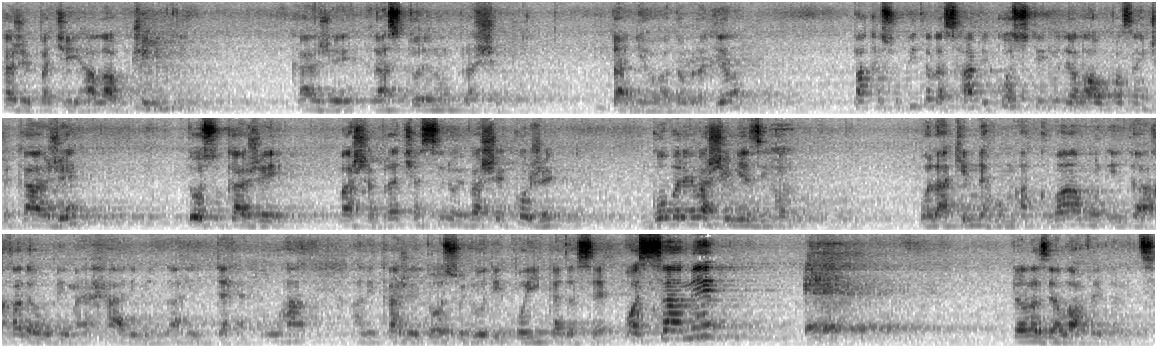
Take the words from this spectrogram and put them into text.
Kaže, pa će ih Allah učiniti, kaže, rasturenom prašinom. Ta njihova dobra djela. Pa kad su pitali sahabi, ko su ti ljudi, Allah poslaniče, kaže, to su, kaže, vaša braća, sinovi vaše kože, govore vašim jezikom. Walakinnahum aqwamun idha khalu bima harim Allah intahuha ali kaže to su ljudi koji kada se osame prelaze Allahove granice.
